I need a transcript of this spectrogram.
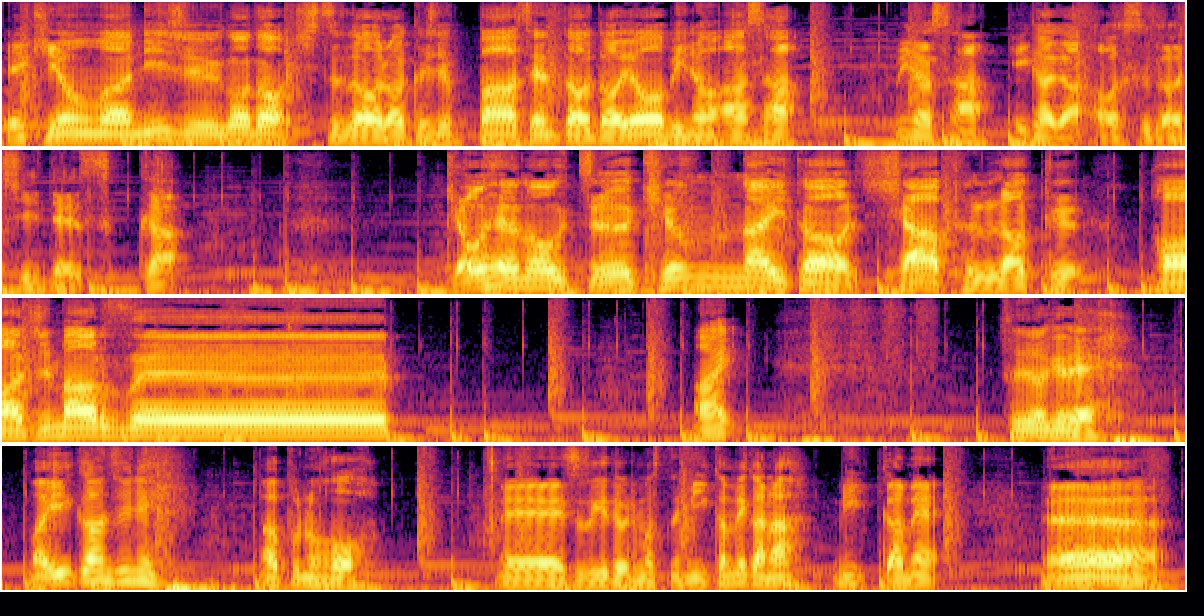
え気温は25度、湿度60%土曜日の朝。皆さん、いかがお過ごしですか？京平のズキュンナイト、シャープ6、始まるぜはい。というわけで、まあいい感じにアップの方、えー、続けておりますね。3日目かな ?3 日目。ええ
